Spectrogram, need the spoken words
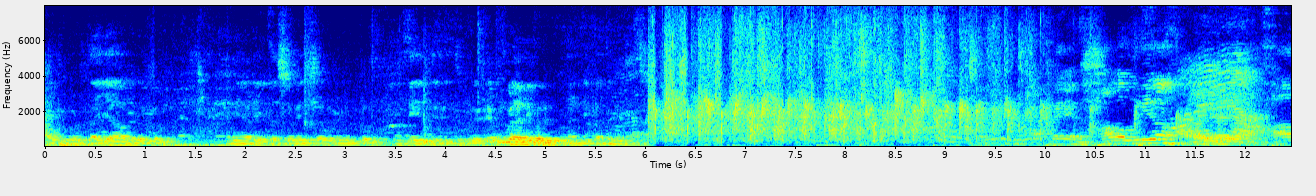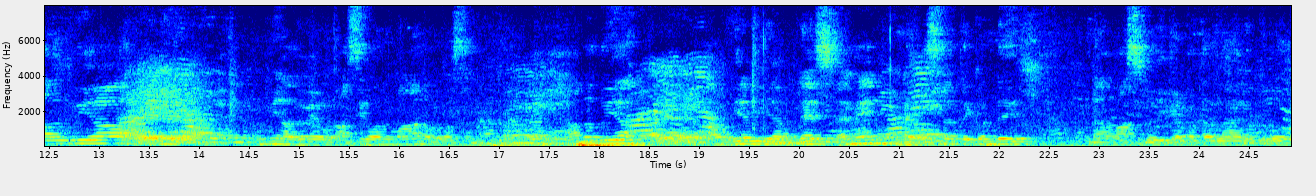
வாய்ப்பு கொடுத்த ஐயா அவர்களுக்கும் என்னை அழைத்த சுரேஷ் அவர்களுக்கும் நன்றியை தெரிவித்துக் கொள்கிறேன் உங்கள் அனைவருக்கும் நன்றி கருதுகிறேன் வசனத்தை கொண்டு நாம் ஆசீர்வதிக்கப்பட்டவர்களாக இருக்கிறோம்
